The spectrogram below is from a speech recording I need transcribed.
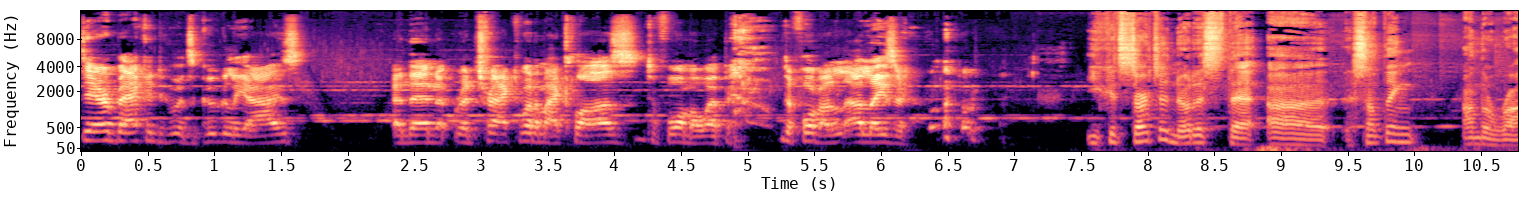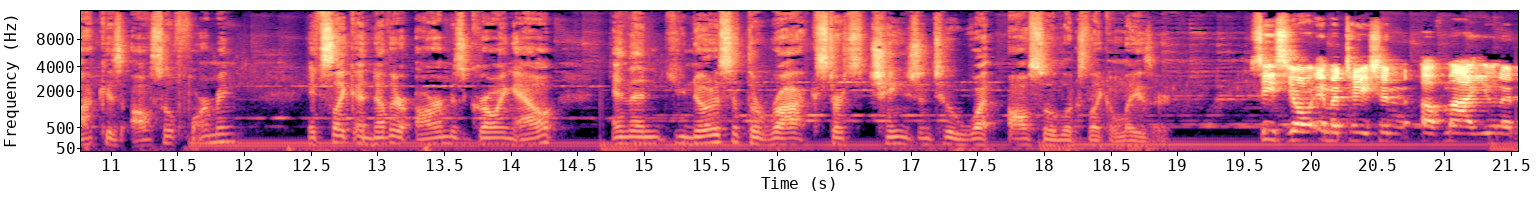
stare back into its googly eyes, and then retract one of my claws to form a weapon, to form a, a laser. You could start to notice that uh, something on the rock is also forming. It's like another arm is growing out, and then you notice that the rock starts to change into what also looks like a laser. Cease your imitation of my unit,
